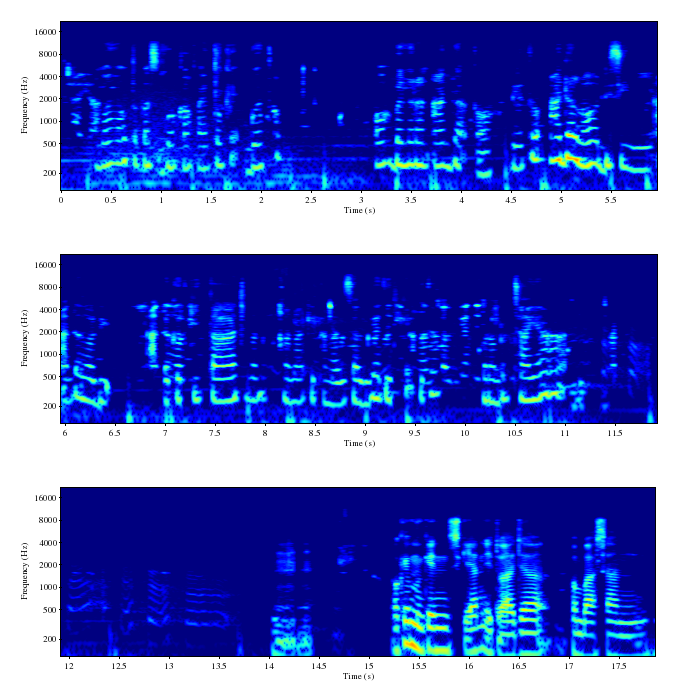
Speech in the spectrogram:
percaya. Emang waktu pas gue kafe tuh kayak gue tuh oh beneran ada toh dia tuh ada loh di sini ada loh di deket kita cuman karena kita nggak bisa lihat jadi kayak kita kurang percaya gitu. Hmm. Oke, mungkin sekian itu aja pembahasan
